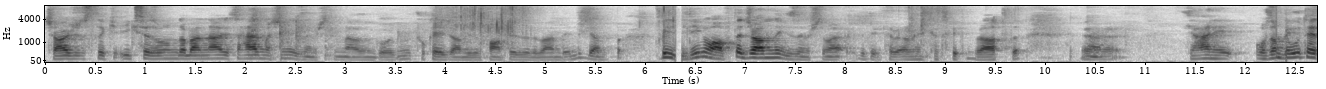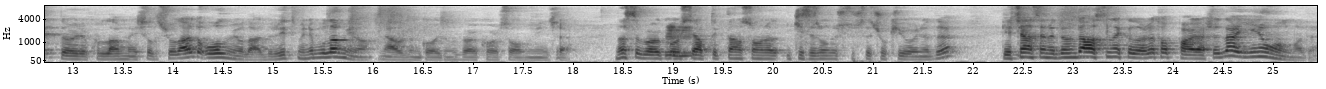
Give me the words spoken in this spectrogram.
Chargers'taki ilk sezonunda ben neredeyse her maçını izlemiştim Melvin Gordon'un. Çok heyecanlıydım. Fantezide ben değildik. Yani bildiğin o hafta canlı izlemiştim. Tabii Amerika'daydım. Rahattı. Ee, yani o zaman Muted de öyle kullanmaya çalışıyorlardı. Olmuyorlardı. Ritmini bulamıyor Melvin Gordon workhorse olmayınca. Nasıl workhorse yaptıktan sonra iki sezon üst üste çok iyi oynadı. Geçen sene döndü aslında da top paylaştılar. Yine olmadı.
